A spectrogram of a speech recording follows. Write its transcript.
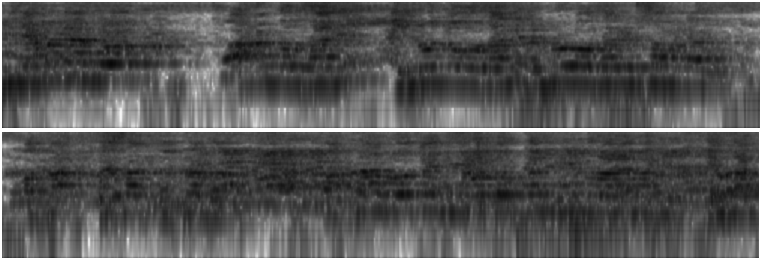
మీరు ఏమన్నారు? వారానికి ఒకసారి ఐదు రోజులు ఒకసారి రెండు రోజులు ఒకసారి ఇస్తామన్నారు పద్నాలుగు సార్ చెప్తున్నారు సార్. పద్నాలుగు రోజులైంది అయింది ఈ ఒక్కని నీళ్ళు రాలే మాకు. ఏం సార్?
